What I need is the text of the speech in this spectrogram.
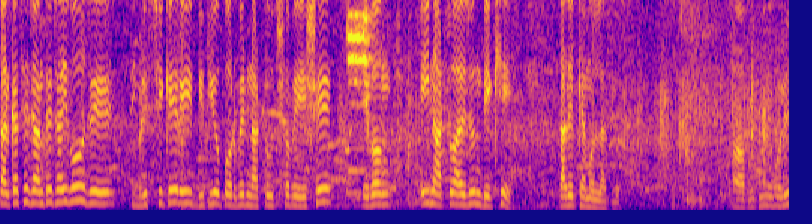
তার কাছে জানতে চাইব যে বৃশ্চিকের এই দ্বিতীয় পর্বের নাট্য উৎসবে এসে এবং এই নাট্য আয়োজন দেখে তাদের কেমন লাগল? প্রথমে বলি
